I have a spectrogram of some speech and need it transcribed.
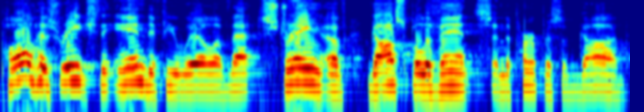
Paul has reached the end, if you will, of that string of gospel events and the purpose of God,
